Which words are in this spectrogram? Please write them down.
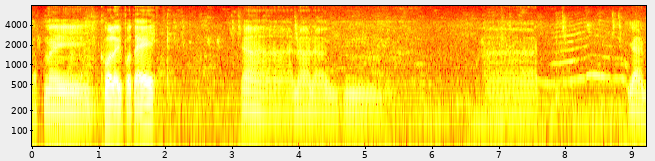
At may kulay puti. Yan na nag mm, at yan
